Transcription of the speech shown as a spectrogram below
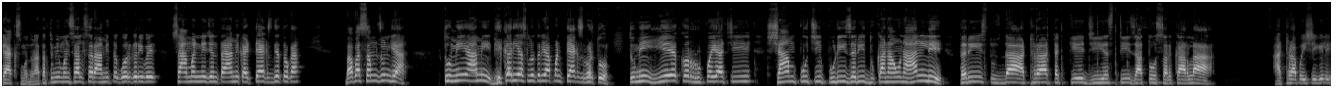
टॅक्स मधून आता तुम्ही म्हणसाल सर आम्ही तर गोरगरीब आहे. सामान्य जनता आहे, आम्ही काय टॅक्स देतो का? बाबा समजून घ्या. तुम्ही आम्ही भिकारी असलो तरी आपण टॅक्स भरतो. तुम्ही एक रुपयाची शॅम्पूची पुडी जरी दुकानाहून आणली तरी सुद्धा अठरा टक्के जीएसटी जातो सरकारला. अठरा पैसे गेले.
